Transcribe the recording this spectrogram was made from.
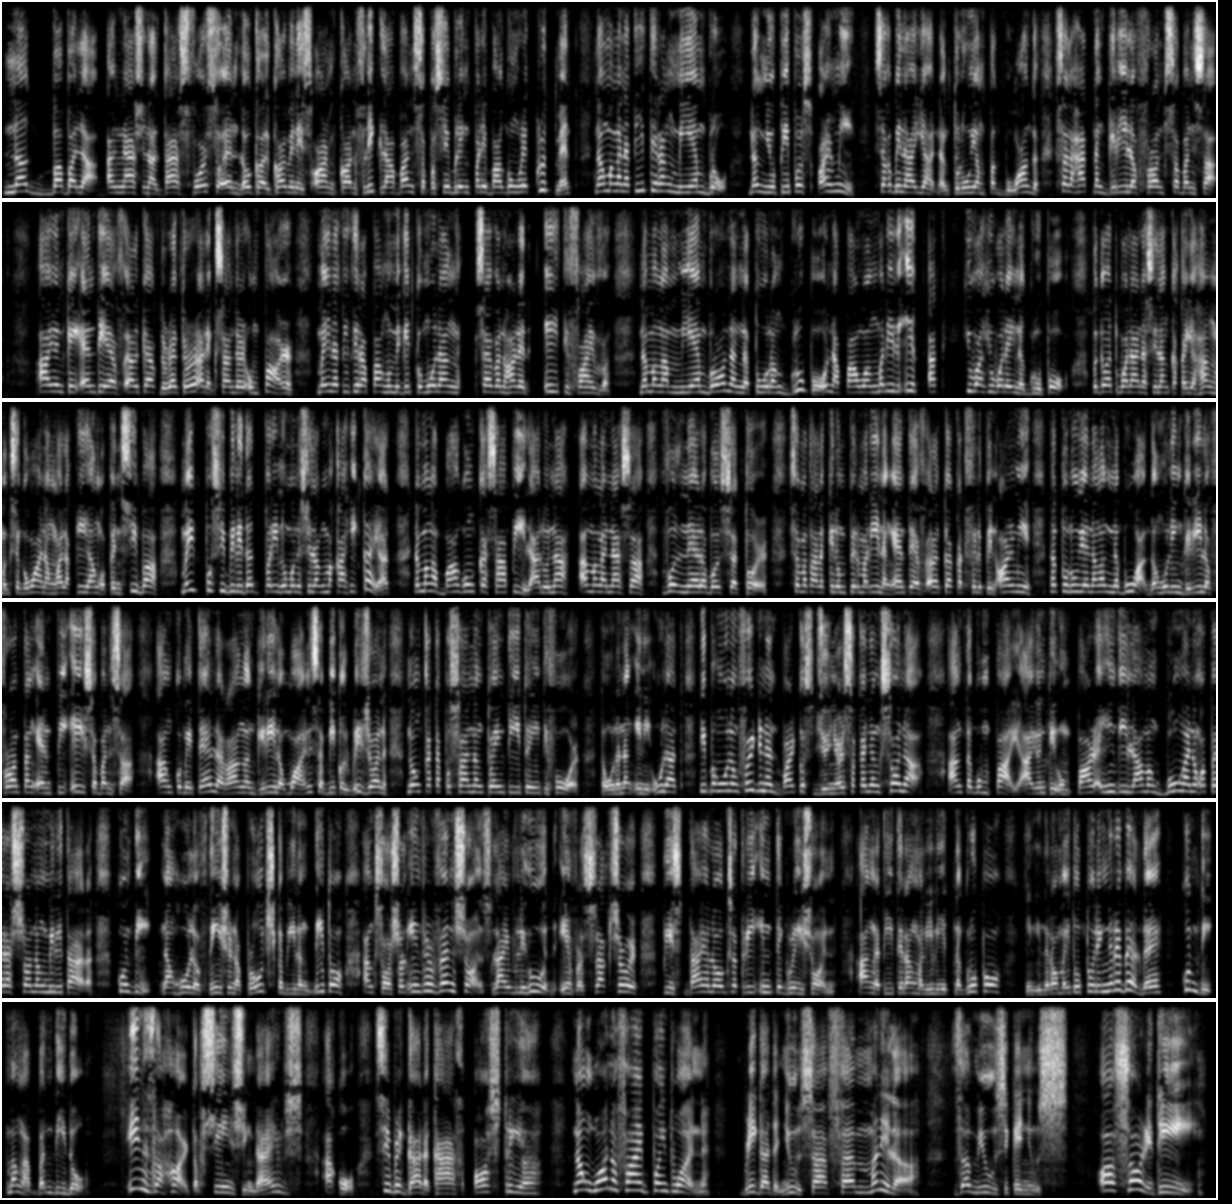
Nagbabala ang National Task Force to End Local Communist Armed Conflict laban sa posibleng panibagong recruitment ng mga natitirang miyembro ng New People's Army sa kabila yan ng tuluyang pagbuwag sa lahat ng guerrilla front sa bansa. Ayon kay NTF LCAC Director Alexander Umpar, may natitira pang humigit kumulang 785 na mga miyembro ng naturang grupo na pawang maliliit at hiwa-hiwalay na grupo. Bagamat wala na silang kakayahang magsagawa ng malakihang opensiba, may posibilidad pa rin umano silang makahikayat ng mga bagong kasapi lalo na ang mga nasa vulnerable sector. Samantala kinumpirma rin ng NTF LCAC at Philippine Army na tuluyan na nabuwag ang huling guerrilla front ng NPA sa bansa. Ang komite larangang Guerrilla 1 sa Bicol Region noong katapusan ng 2024. Nauna nang iniulat ni Pangulong Ferdinand Marcos Jr. sa kanyang sona. Ang tagumpay ayon kay Umpar ay hindi lamang bunga ng operasyon ng militar, kundi ng whole of nation approach kabilang dito ang social interventions, livelihood, infrastructure, peace dialogues at reintegration. Ang natitirang maliliit na grupo, hindi na raw maituturing ni rebelde, kundi mga bandido. In the heart of changing lives, ako si Brigada Kath Austria ng 105.1 Brigada News sa Manila, The Music and News Authority.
